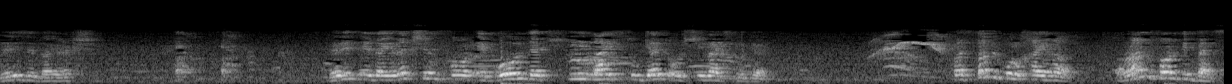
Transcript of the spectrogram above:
there is a direction. There is a direction for a goal that he likes to get or she likes to get. فاستبقوا الخيرات. Run for the best.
